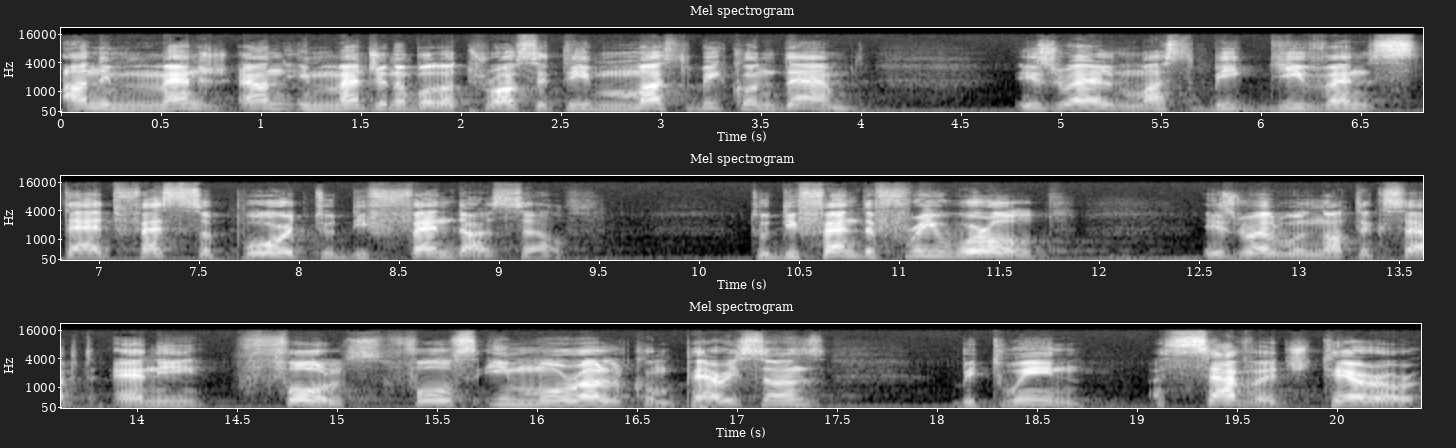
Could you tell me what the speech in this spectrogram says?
unimag unimaginable atrocity must be condemned. Israel must be given steadfast support to defend ourselves, to defend the free world. Israel will not accept any false, false, immoral comparisons between a savage terror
